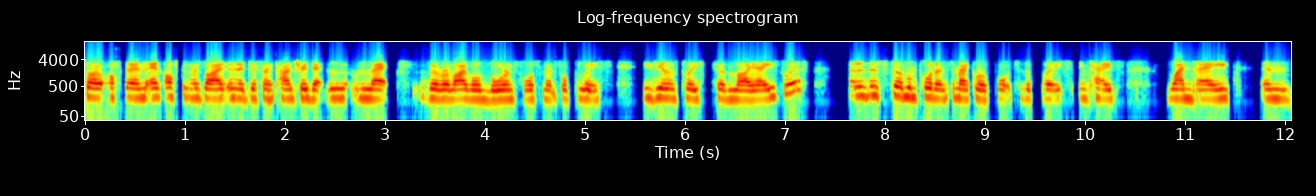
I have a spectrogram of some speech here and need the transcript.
so often and often reside in a different country that l- lacks the reliable law enforcement for police, New Zealand police to liaise with. But it is still important to make a report to the police in case one day in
